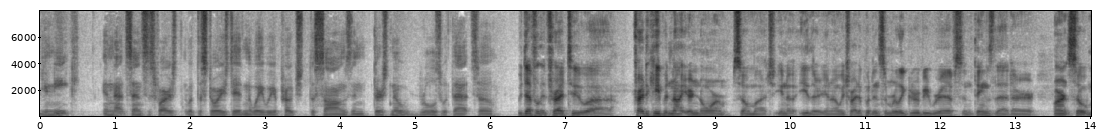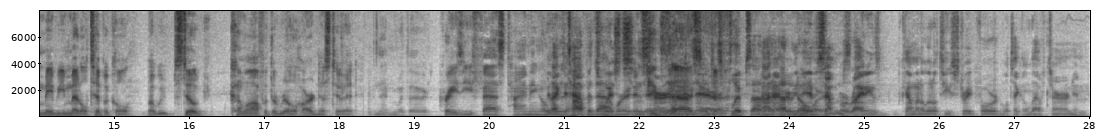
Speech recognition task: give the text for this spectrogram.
unique in that sense as far as what the stories did and the way we approached the songs, and there's no rules with that. So we definitely tried to uh, try to keep it not your norm so much, you know, either. You know, we try to put in some really groovy riffs and things that are aren't so maybe metal typical, but we still come off with the real hardness to it. and then with a crazy fast timing over We like the to top have the of that, where it just, Exactly. it just flips out Not of, out of nowhere. If something we're So- writing is coming a little too straightforward, we'll take a left turn and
